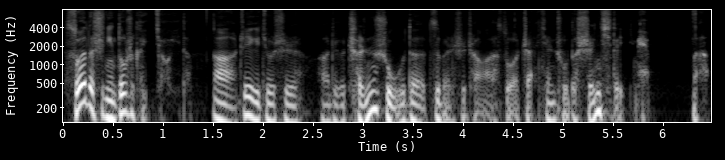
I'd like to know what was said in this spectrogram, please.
所有的事情都是可以交易的啊，这个就是啊这个成熟的资本市场啊所展现出的神奇的一面啊。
